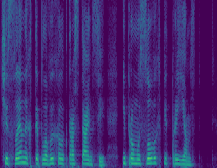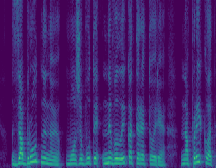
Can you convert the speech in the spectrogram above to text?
численних теплових електростанцій і промислових підприємств. Забрудненою може бути невелика територія, наприклад,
